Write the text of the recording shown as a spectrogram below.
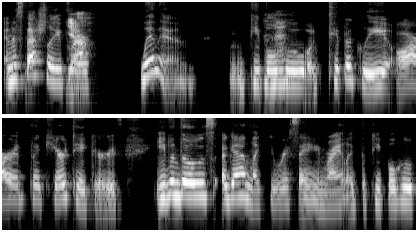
And especially for women people mm-hmm. who typically are the caretakers even those again like you were saying right like the people who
